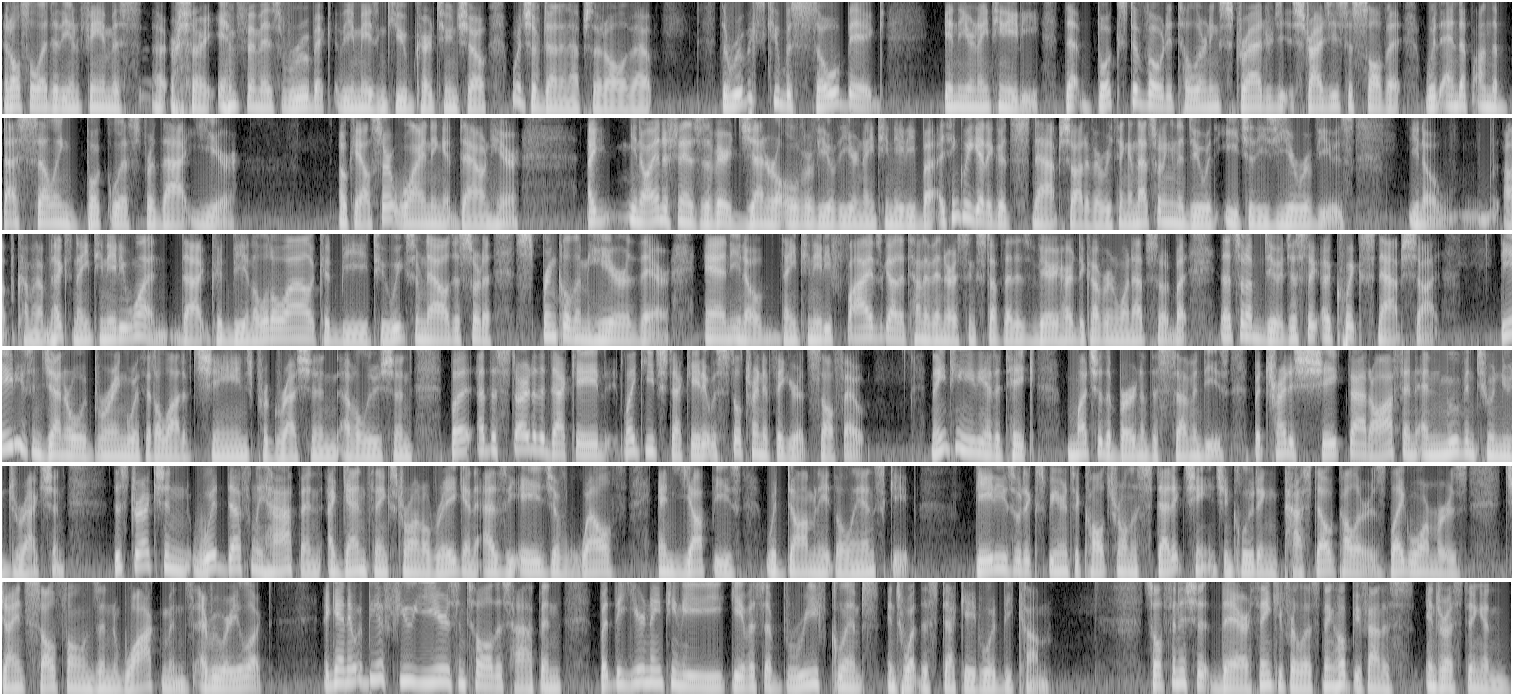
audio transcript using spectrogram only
It also led to the infamous, uh, or sorry, infamous Rubik the Amazing Cube cartoon show, which I've done an episode all about. The Rubik's Cube was so big in the year 1980 that books devoted to learning strategy, strategies to solve it would end up on the best selling book list for that year. Okay, I'll start winding it down here. I, you know, I understand this is a very general overview of the year 1980, but I think we get a good snapshot of everything, and that's what I'm going to do with each of these year reviews you know, up coming up next, 1981. That could be in a little while. It could be two weeks from now. I'll just sort of sprinkle them here, there. And, you know, 1985's got a ton of interesting stuff that is very hard to cover in one episode, but that's what I'm doing. Just a, a quick snapshot. The 80s in general would bring with it a lot of change, progression, evolution. But at the start of the decade, like each decade, it was still trying to figure itself out. 1980 had to take much of the burden of the 70s, but try to shake that off and, and move into a new direction. This direction would definitely happen, again, thanks to Ronald Reagan, as the age of wealth and yuppies would dominate the landscape. The 80s would experience a cultural and aesthetic change, including pastel colors, leg warmers, giant cell phones, and Walkmans everywhere you looked. Again, it would be a few years until all this happened, but the year 1980 gave us a brief glimpse into what this decade would become. So I'll finish it there. Thank you for listening. Hope you found this interesting and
